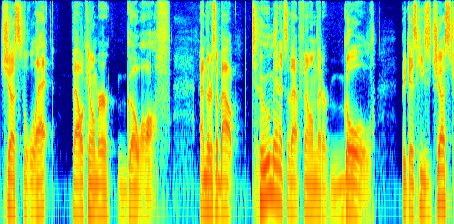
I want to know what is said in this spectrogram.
just let Val Kilmer go off. And there's about two minutes of that film that are gold because he's just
